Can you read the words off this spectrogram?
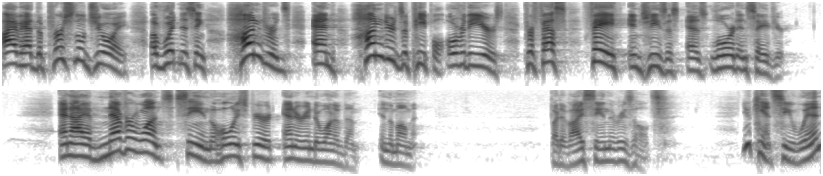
I have had the personal joy of witnessing hundreds and hundreds of people over the years profess faith in Jesus as Lord and Savior. And I have never once seen the Holy Spirit enter into one of them in the moment. But have I seen the results? You can't see wind,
